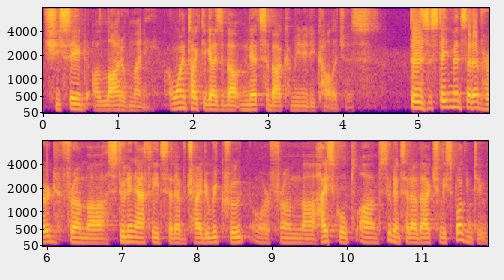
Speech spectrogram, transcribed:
she saved a lot of money. I want to talk to you guys about myths about community colleges. There's statements that I've heard from uh, student athletes that I've tried to recruit or from uh, high school um, students that I've actually spoken to.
